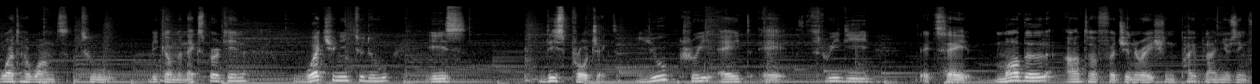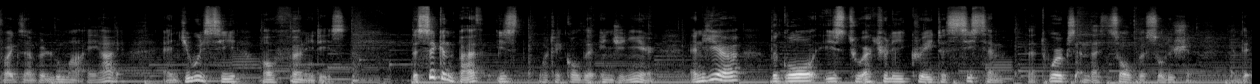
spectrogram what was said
what I want to become an expert in, what you need to do is this project. You create a 3D, let's say, model out of a generation pipeline using, for example, Luma AI, and you will see how fun it is. The second path is what I call the engineer. And here, the goal is to actually create a system that works and that solves a solution. And the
